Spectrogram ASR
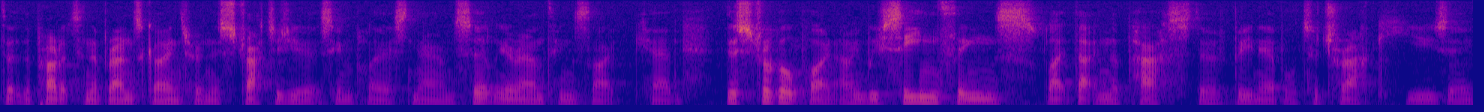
that the product and the brand's going through and the strategy that's in place now, and certainly around things like um, the struggle point. I mean, we've seen things like that in the past of being able to track user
